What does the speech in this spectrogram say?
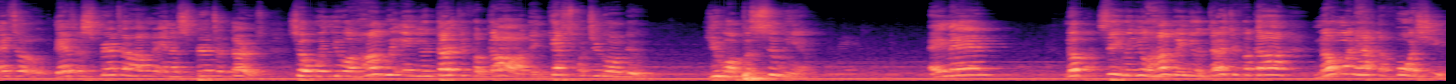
And so there's a spiritual hunger and a spiritual thirst. So when you are hungry and you're thirsty for God, then guess what you're going to do? You're going to pursue Him. Amen? No, see, when you're hungry and you're thirsty for God, no one have to force you.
